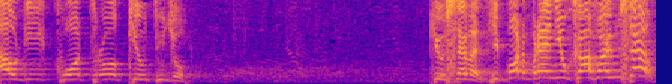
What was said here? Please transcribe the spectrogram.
Audi Quattro Q7. Q7. He bought a brand new car for himself.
